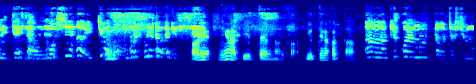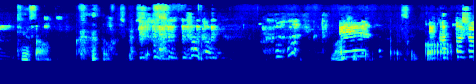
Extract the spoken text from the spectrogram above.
みてさん、面白い。今日も面白い。あれ？にゃーって言ったよ、なんか。言ってなかった？ああ、聞こえました、私も。ケンさん？もしかして。う。そうかも。マジ？でそっか。カッパさん？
